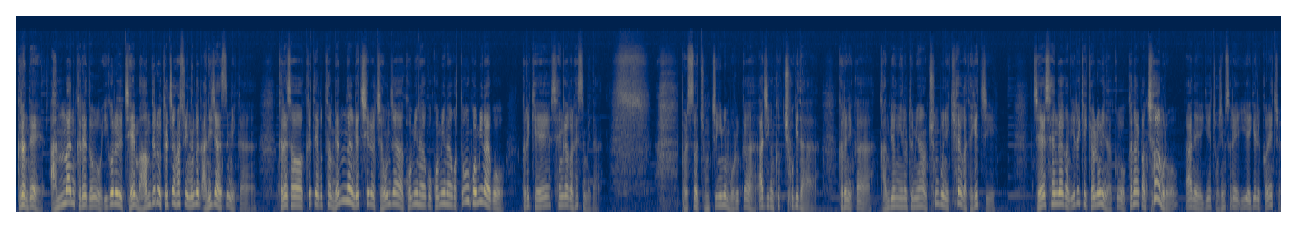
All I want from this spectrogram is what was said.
그런데 암만 그래도 이거를 제 마음대로 결정할 수 있는 건 아니지 않습니까? 그래서 그때부터 몇 날 며칠을 저 혼자 고민하고 고민하고 또 고민하고 그렇게 생각을 했습니다. 벌써 중증이면 모를까 아직은 극초기다. 그러니까 간병인을 두면 충분히 케어가 되겠지. 제 생각은 이렇게 결론이 났고 그날 밤 처음으로 아내에게 조심스레 이 얘기를 꺼냈죠.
